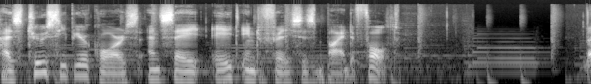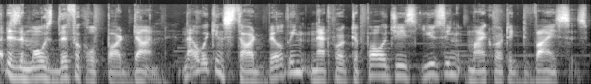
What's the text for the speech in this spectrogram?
has two CPU cores and say 8 interfaces by default. That is the most difficult part done. Now we can start building network topologies using MikroTik devices.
